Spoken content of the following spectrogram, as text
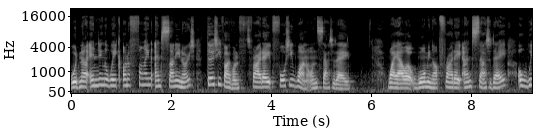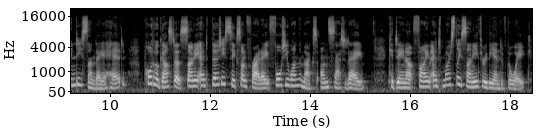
Wudinna ending the week on a fine and sunny note, 35 on Friday, 41 on Saturday. Whyalla warming up Friday and Saturday, a windy Sunday ahead. Port Augusta sunny and 36 on Friday, 41 the max on Saturday. Kadina fine and mostly sunny through the end of the week.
